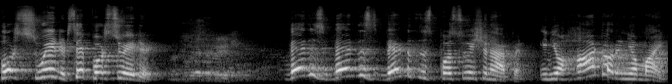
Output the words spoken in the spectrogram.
persuaded. Say persuaded. Where is where does where does this persuasion happen? In your heart or in your mind?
